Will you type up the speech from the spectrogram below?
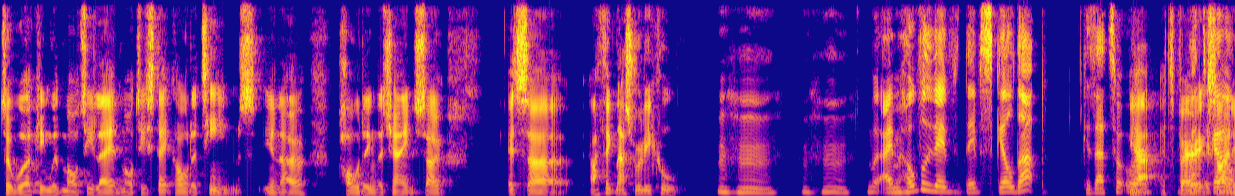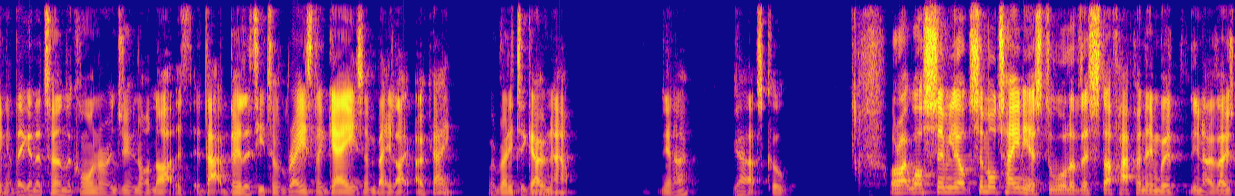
to working with multi-layered, multi-stakeholder teams. You know, holding the change. So it's uh, I think that's really cool. Mm-hmm. Mm-hmm. I'm hopefully they've they've skilled up because that's what. We're. Yeah, it's very exciting. Are they going to turn the corner in June or not? Is that ability to raise the gaze and be like, okay, we're ready to go now. You know, yeah, that's cool. All right. Well, simul- simultaneous to all of this stuff happening with you know those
